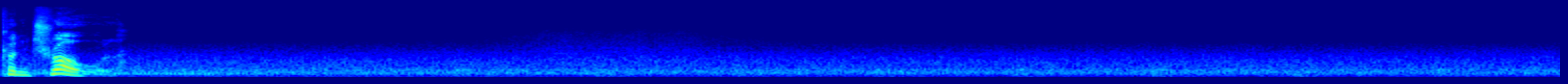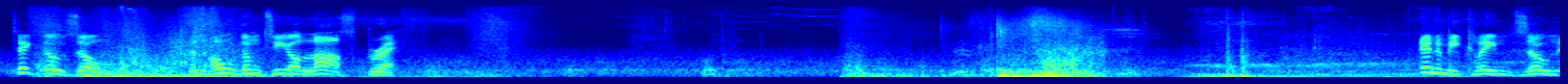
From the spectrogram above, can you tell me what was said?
Control. Take those zones and hold them to your last breath. Enemy claimed Zone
